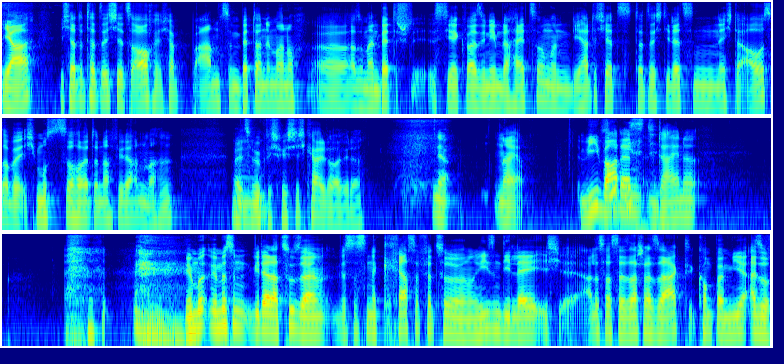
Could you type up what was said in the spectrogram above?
Ja, ich hatte tatsächlich jetzt auch, ich habe abends im Bett dann immer noch, äh, also mein Bett st- ist hier quasi neben der Heizung und die hatte ich jetzt tatsächlich die letzten Nächte aus, aber ich musste heute Nacht wieder anmachen, weil Mhm. es wirklich richtig kalt war wieder. Ja. Naja. Wie war So denn ist- deine. wir, mu wir müssen wieder dazu sagen, das ist eine krasse Verzögerung, ein Riesendelay. Ich, äh, alles, was der Sascha sagt, kommt bei mir, also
